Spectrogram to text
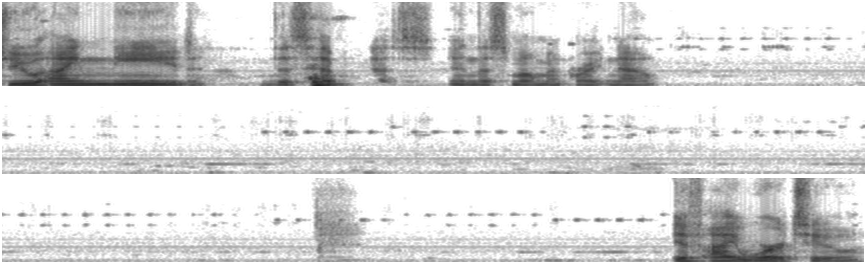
Do I need this oh. heaviness in this moment right now? If I were to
